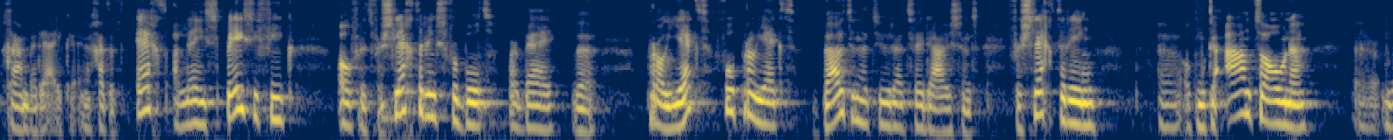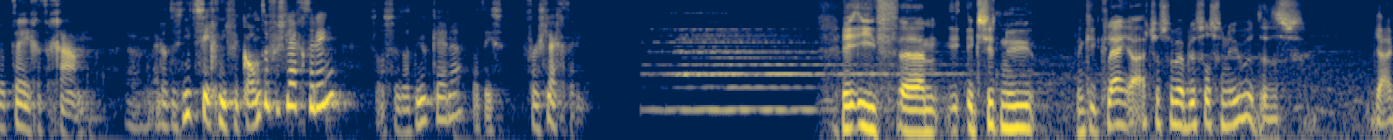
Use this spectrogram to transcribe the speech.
gaan bereiken. En dan gaat het echt alleen specifiek over het verslechteringsverbod, waarbij we project voor project buiten Natura 2000 verslechtering uh, ook moeten aantonen uh, om dat tegen te gaan. Um, en dat is niet significante verslechtering, zoals we dat nu kennen, dat is verslechtering. Hey Yves, um, ik zit nu denk ik een klein jaartje of zo bij Brusselse Nieuwe. Dat is, ja,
